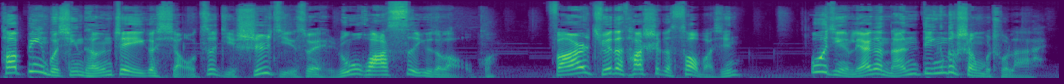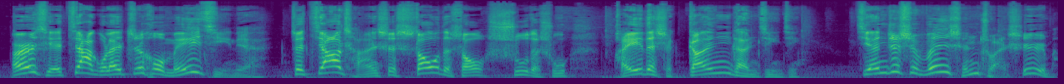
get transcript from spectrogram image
他并不心疼这一个小自己十几岁、如花似玉的老婆，反而觉得他是个扫把星。不仅连个男丁都生不出来，而且嫁过来之后没几年，这家产是烧的烧、输的输，赔的是干干净净，简直是瘟神转世嘛。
